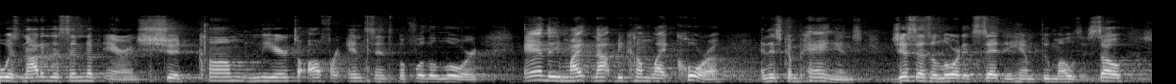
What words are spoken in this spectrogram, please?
who is not a descendant of Aaron should come near to offer incense before the Lord, and that he might not become like Korah and his companions, just as the Lord had said to him through Moses. So,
